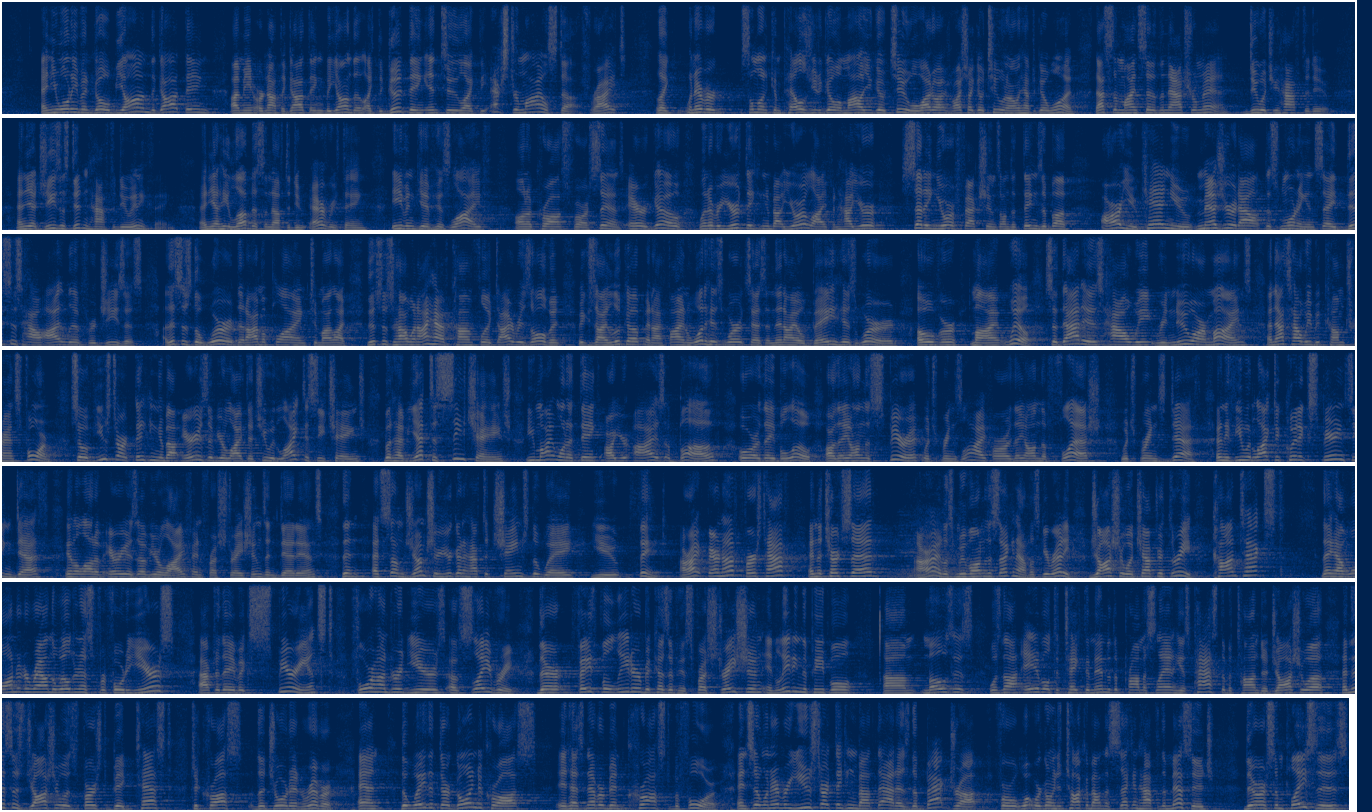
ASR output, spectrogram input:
And you won't even go beyond the God thing. I mean, or not the God thing, beyond the like the good thing into like the extra mile stuff, right? Like whenever someone compels you to go a mile, you go two. Well, why do I why should I go two when I only have to go one? That's the mindset of the natural man. Do what you have to do. And yet Jesus didn't have to do anything. And yet he loved us enough to do everything, even give his life on a cross for our sins. Ergo, whenever you're thinking about your life and how you're setting your affections on the things above, are you, can you measure it out this morning and say, This is how I live for Jesus? This is the word that I'm applying to my life. This is how, when I have conflict, I resolve it because I look up and I find what His word says and then I obey His word over my will. So that is how we renew our minds and that's how we become transformed. So if you start thinking about areas of your life that you would like to see change but have yet to see change, you might want to think, Are your eyes above or are they below? Below? Are they on the spirit, which brings life, or are they on the flesh, which brings death? And if you would like to quit experiencing death in a lot of areas of your life and frustrations and dead ends, then at some juncture, you're going to have to change the way you think. All right, fair enough? First half. And the church said, all right, let's move on to the second half. Let's get ready. Joshua chapter 3. Context they have wandered around the wilderness for 40 years after they've experienced 400 years of slavery. Their faithful leader, because of his frustration in leading the people, um, Moses was not able to take them into the promised land. He has passed the baton to Joshua, and this is Joshua's first big test to cross the Jordan River. And the way that they're going to cross it has never been crossed before. And so, whenever you start thinking about that as the backdrop for what we're going to talk about in the second half of the message, there are some places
